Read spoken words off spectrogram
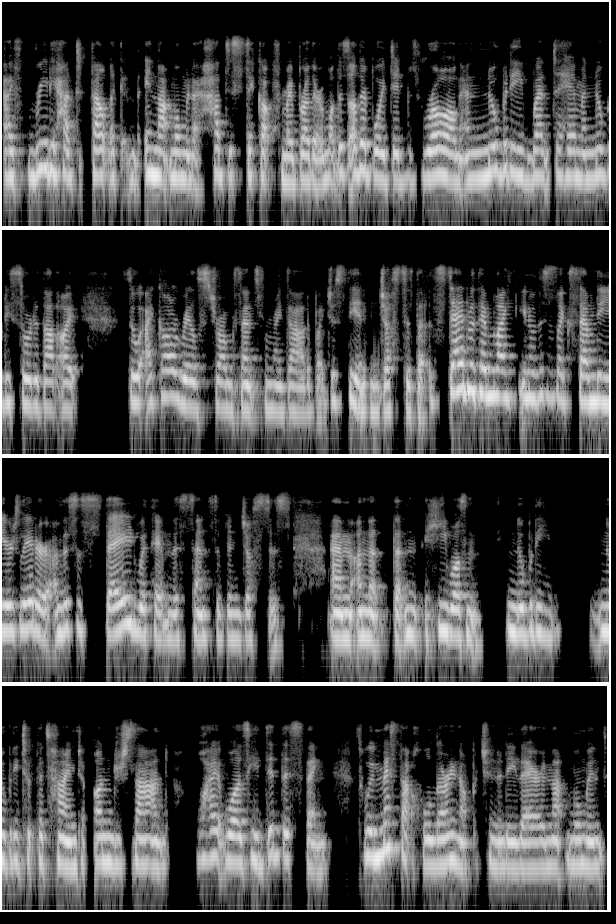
I really had to felt like in that moment I had to stick up for my brother. And what this other boy did was wrong. And nobody went to him and nobody sorted that out. So I got a real strong sense from my dad about just the injustice that stayed with him. Like, you know, this is like 70 years later, and this has stayed with him, this sense of injustice. Um, and that that he wasn't nobody nobody took the time to understand why it was he did this thing. So we missed that whole learning opportunity there in that moment.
